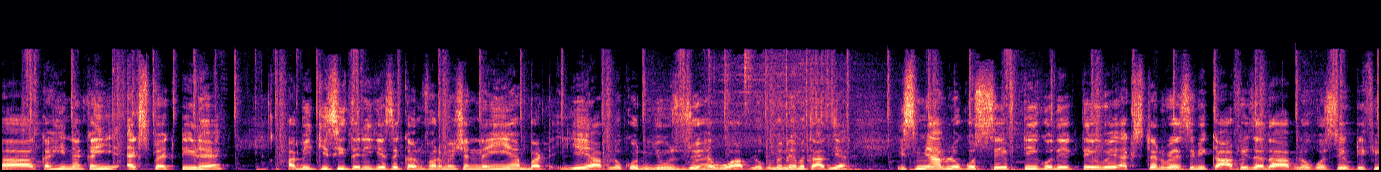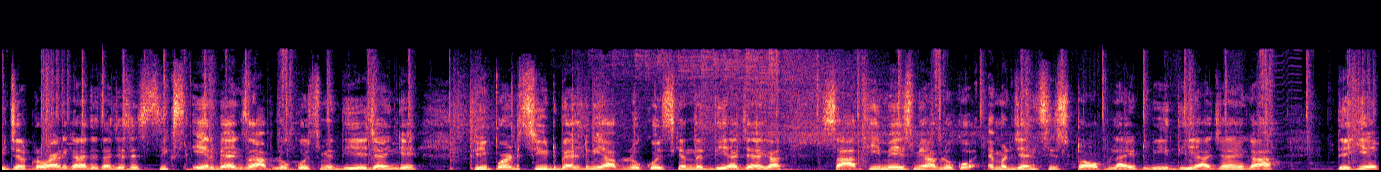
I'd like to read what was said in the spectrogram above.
आ, कहीं ना कहीं एक्सपेक्टेड है। अभी किसी तरीके से कंफर्मेशन नहीं है बट ये आप लोग को न्यूज़ जो है वो आप लोग को मैंने बता दिया। इसमें आप लोग को सेफ्टी को देखते हुए एक्स्ट्रा वैसे भी काफ़ी ज़्यादा आप लोग को सेफ्टी फीचर प्रोवाइड करा देता है जैसे सिक्स एयर बैग्स आप लोग को इसमें दिए जाएँगे। थ्री पॉइंट सीट बेल्ट भी आप लोग को इसके अंदर दिया जाएगा। साथ ही में इसमें आप लोग को इमरजेंसी स्टॉप लाइट भी दिया जाएगा। देखिए,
